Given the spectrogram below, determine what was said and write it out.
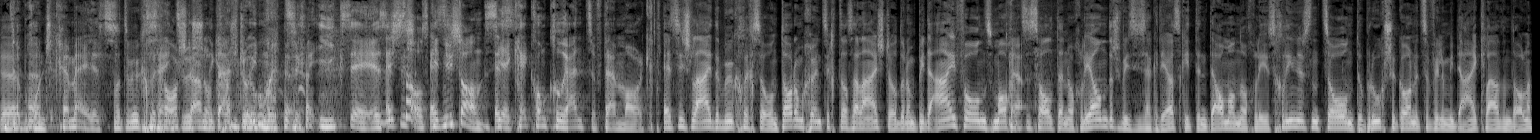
äh, Du bekommst keine Mails. Was du wirklich das anständig kannst. Nutzer eingesehen. Es, Es ist so, es gibt nichts anderes. Sie haben keine Konkurrenz auf diesem Markt. Es ist leider wirklich so. Und darum können sich das auch leisten, oder? Und bei den iPhones machen Ja. sie es halt dann noch ein bisschen anders, weil sie sagen, ja, es gibt dann da mal noch ein bisschen kleineres und so, und du brauchst ja gar nicht so viel mit iCloud und allem.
